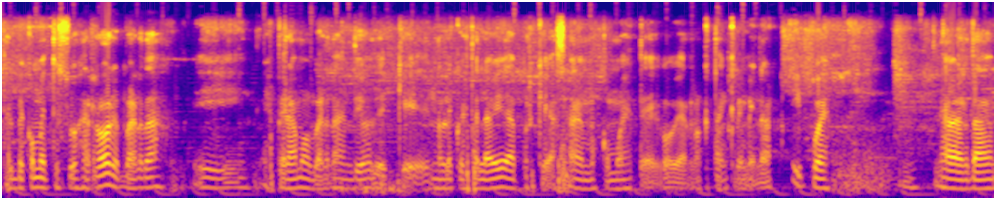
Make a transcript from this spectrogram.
Tal vez comete sus errores, ¿verdad? Y esperamos, ¿verdad? En Dios de que no le cueste la vida porque ya sabemos cómo es este gobierno que tan criminal. Y pues, la verdad,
